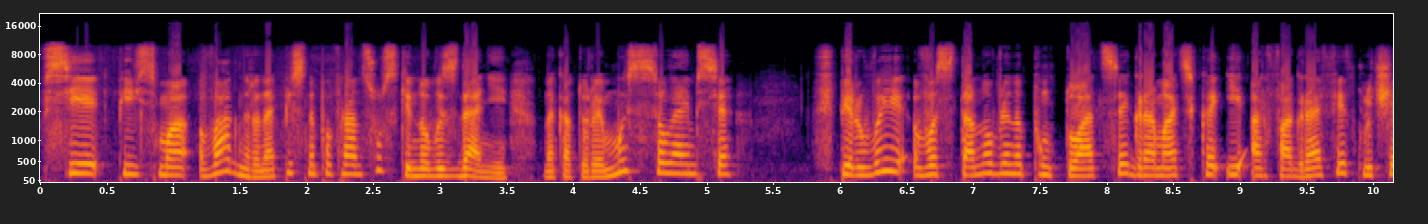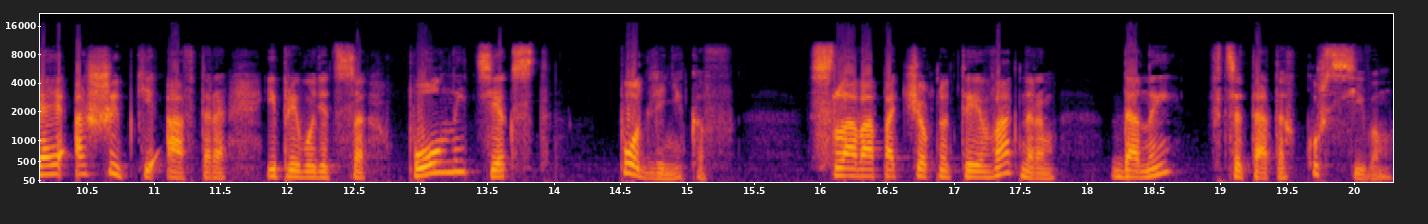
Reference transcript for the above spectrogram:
Все письма Вагнера написаны по-французски, но в издании, на которое мы ссылаемся, впервые восстановлена пунктуация, грамматика и орфография, включая ошибки автора, и приводится полный текст подлинников. Слова, подчеркнутые Вагнером, даны в цитатах курсивом.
